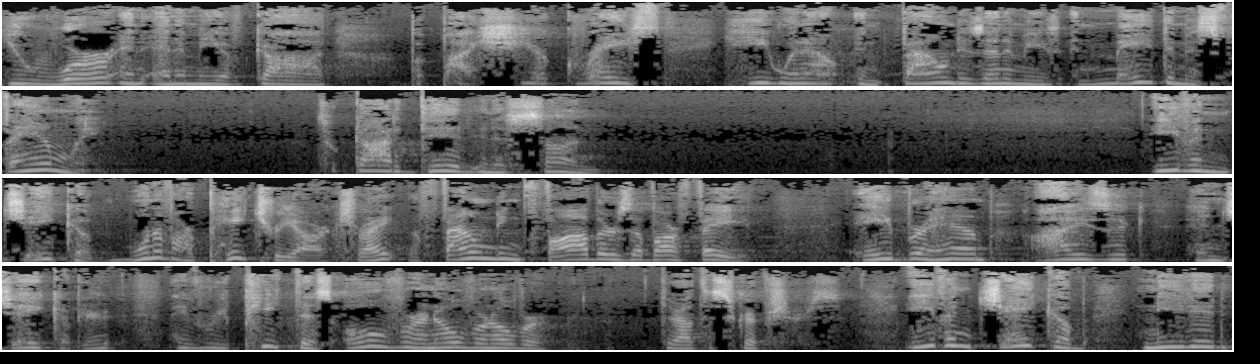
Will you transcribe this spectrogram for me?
You were an enemy of God. But by sheer grace, he went out and found his enemies and made them his family. That's what God did in his son. Even Jacob, one of our patriarchs, right? The founding fathers of our faith. Abraham, Isaac, and Jacob. they repeat this over and over and over throughout the scriptures. Even Jacob needed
